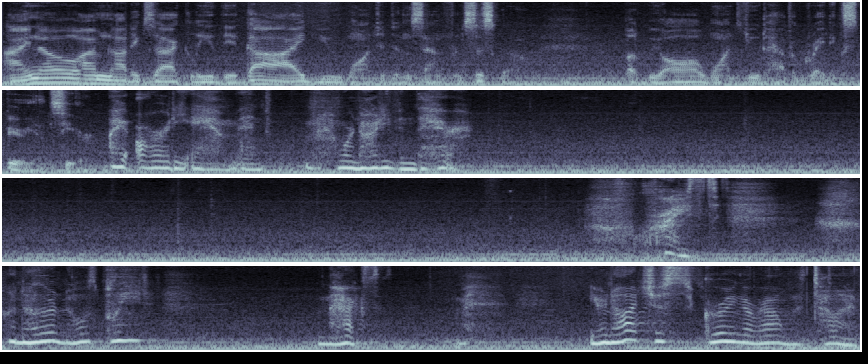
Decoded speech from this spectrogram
I know I'm not exactly the guide you wanted in San Francisco, but we all want you to have a great experience here. I already am, and we're not even there. Oh, Christ. Another nosebleed? Max, you're not just screwing around with time.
